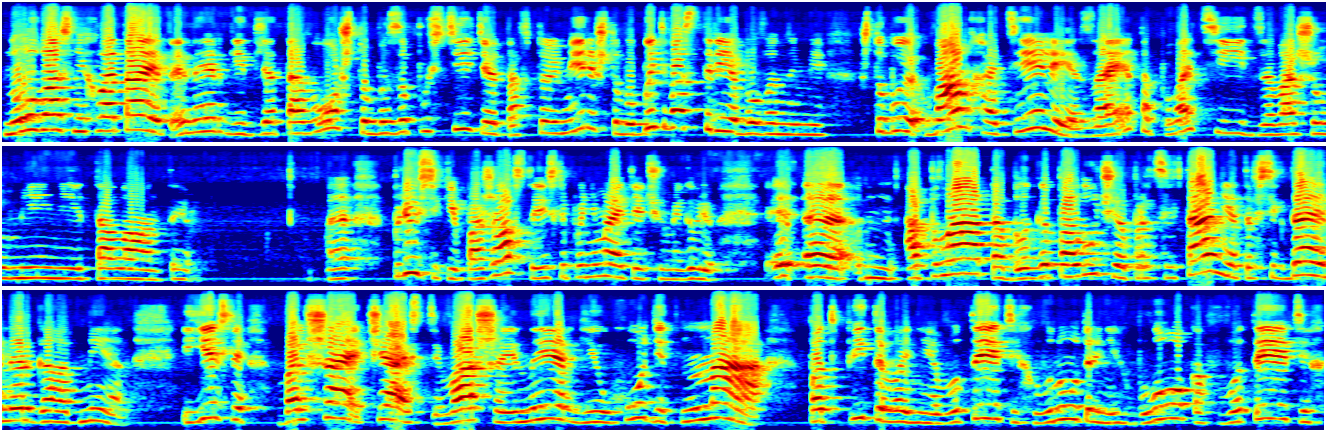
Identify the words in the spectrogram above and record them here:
но у вас не хватает энергии для того, чтобы запустить это в той мере, чтобы быть востребованными, чтобы вам хотели за это платить, за ваши умения и таланты. Э, плюсики, пожалуйста, если понимаете, о чем я говорю. Э, э, оплата, благополучие, процветание – это всегда энергообмен. И если большая часть вашей энергии уходит на подпитывание вот этих внутренних блоков, вот этих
